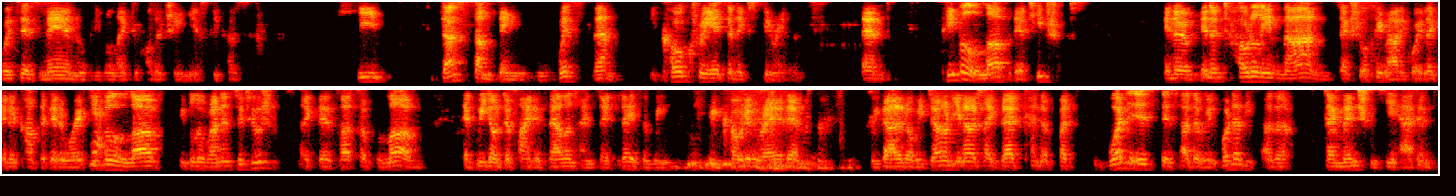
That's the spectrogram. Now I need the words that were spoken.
with this man who people like to call a genius because he does something with them. He co-creates an experience. And people love their teachers in a in a totally non-sexual thematic way, like in a complicated way. Yeah. People love people who run institutions. Like there's lots of love that we don't define as Valentine's Day today. So we we code it red and we got it or we don't. You know, it's like that kind of. But what is this other? What are these other dimensions he had? And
